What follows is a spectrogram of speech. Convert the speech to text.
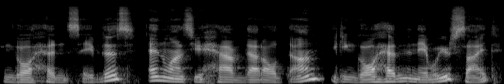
can go ahead and save this. And once you have that all done, you can go ahead and enable your site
